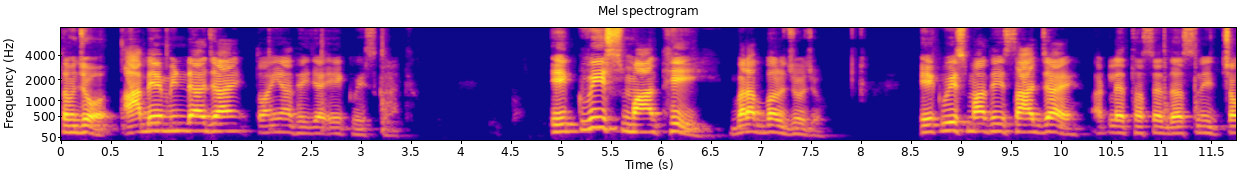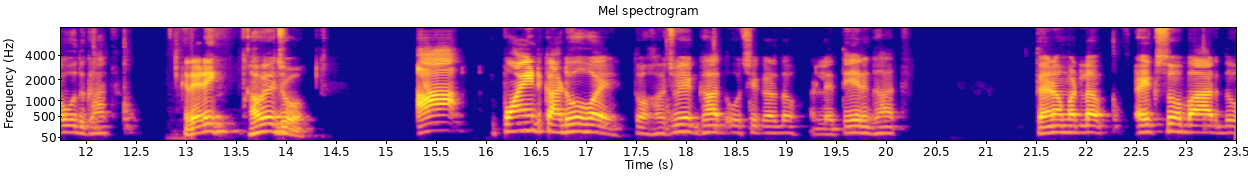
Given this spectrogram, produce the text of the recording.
તમે જો આ બે મીંડા જાય તો અહીંયા થઈ જાય એકવીસ ઘાત. એકવીસમાંથી, બરાબર જોજો. એકવીસમાંથી સાત જાય એટલે થશે દસની ચૌદ ઘાત. રેડી હવે જુઓ. આ પોઈન્ટ કાઢવો હોય તો હજુ એક ઘાત ઓછી કરી દો, એટલે તેર ઘાત. તો એનો મતલબ એકસો બાર દુ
